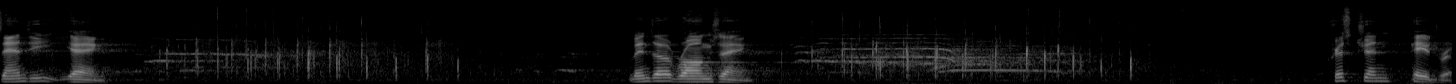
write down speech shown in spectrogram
Sandy Yang. Linda Rong Zhang. Christian Pedro.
